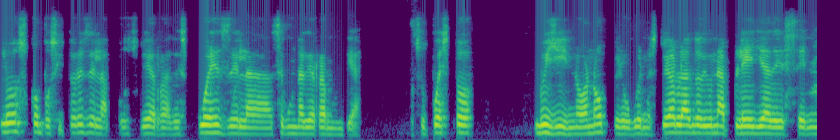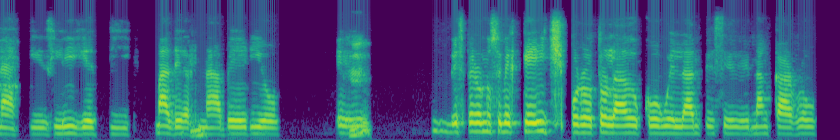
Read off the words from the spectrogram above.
los compositores de la posguerra, después de la Segunda Guerra Mundial. Por supuesto, Luigi Nono, pero bueno, estoy hablando de una playa de Xenakis, Ligeti, Maderna, Berio, eh, espero no se ve Cage, por otro lado, Cowell antes, eh, Nan Carroll,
